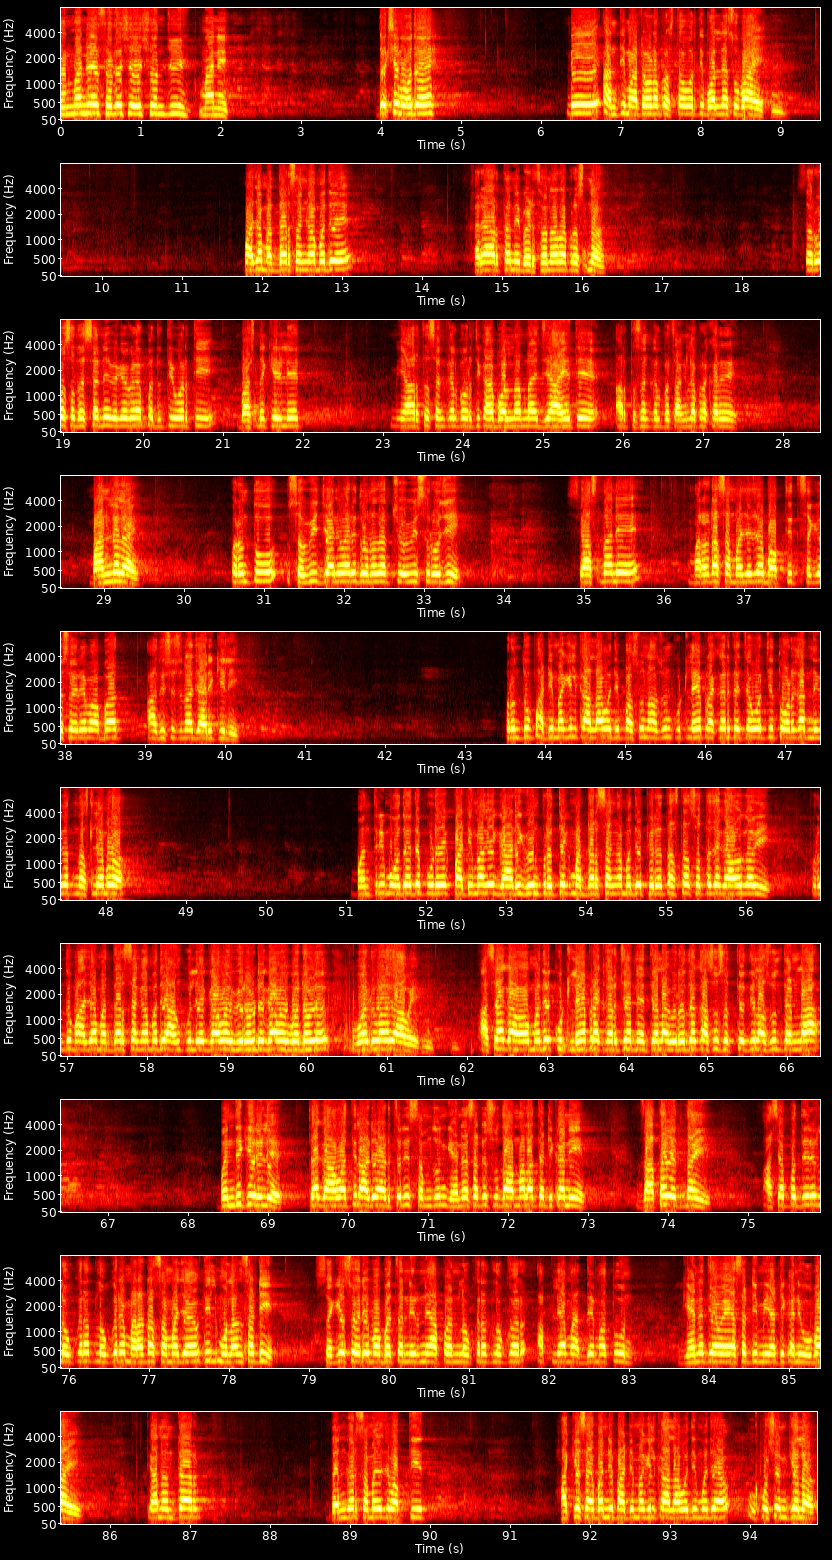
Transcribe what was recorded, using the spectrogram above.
सन्मान्य सदस्य यशवंतजी माने। अध्यक्ष महोदय मी अंतिम आठवडा प्रस्तावावरती बोलण्यास उभा आहे. माझ्या मतदारसंघामध्ये खऱ्या अर्थाने भेडसावणारा प्रश्न सर्व सदस्यांनी वेगवेगळ्या पद्धतीवरती भाषणं केलेली आहेत. मी अर्थसंकल्पावरती काय बोलणार नाही जे आहे ते अर्थसंकल्प चांगल्या प्रकारे मांडलेला आहे. परंतु सव्वीस जानेवारी दोन हजार चोवीस रोजी शासनाने मराठा समाजाच्या बाबतीत सगळे सोयऱ्याबाबत अधिसूचना जारी केली. परंतु पाठीमागील कालावधीपासून अजून कुठल्याही प्रकारे त्याच्यावरची तोडगात निघत नसल्यामुळं मंत्री महोदय ते पुढे एक पाठीमागे गाडी घेऊन प्रत्येक मतदारसंघामध्ये फिरत असतात स्वतःच्या गावोगावी. परंतु माझ्या मतदारसंघामध्ये अंकुल एक गाव आहे विरवडे गाव आहे वडवळ वडवळ गाव आहे. अशा गावामध्ये कुठल्याही प्रकारच्या नेत्याला विरोधक असू सत्तेतील असून त्यांना बंदी केलेली आहे. त्या गावातील अडीअडचणी समजून घेण्यासाठी सुद्धा आम्हाला त्या ठिकाणी जाता येत नाही. अशा पद्धतीने लवकरात लवकर मराठा समाजातील मुलांसाठी सगळे सोयरेबाबतचा निर्णय आपण लवकरात लवकर आपल्या माध्यमातून घेण्यात यावा यासाठी मी या ठिकाणी उभा आहे. त्यानंतर धनगर समाजाच्या बाबतीत हाके साहेबांनी पाठीमागील कालावधीमध्ये उपोषण केलं.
